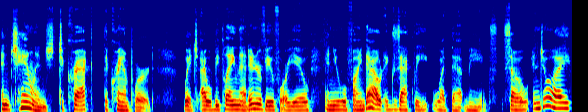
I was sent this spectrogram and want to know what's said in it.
and challenged to crack the cramp word, which I will be playing that interview for you, and you will find out exactly what that means. So enjoy.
